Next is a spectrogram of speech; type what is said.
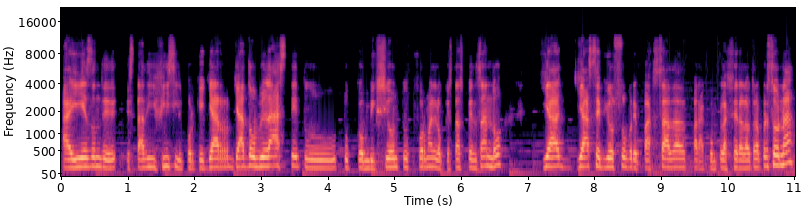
ahí es donde está difícil, porque ya, ya doblaste tu, tu convicción, tu forma en lo que estás pensando, ya, ya se vio sobrepasada para complacer a la otra persona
